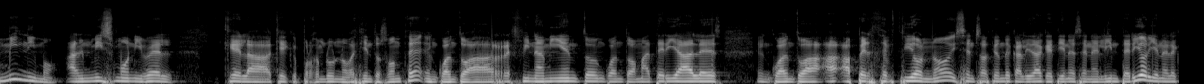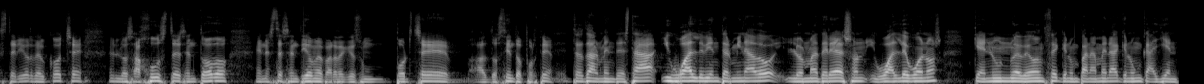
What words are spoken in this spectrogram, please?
mínimo al mismo nivel que, la, que, por ejemplo, un 911 en cuanto a refinamiento, en cuanto a materiales, en cuanto a, a- a percepción ¿no? y sensación de calidad que tienes en el interior y en el exterior del coche, en los ajustes, en todo. En este sentido, me parece que es un Porsche al 200%. Totalmente, está igual de bien terminado, los materiales son igual de buenos que en un 911, que en un Panamera, que en un Cayenne.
